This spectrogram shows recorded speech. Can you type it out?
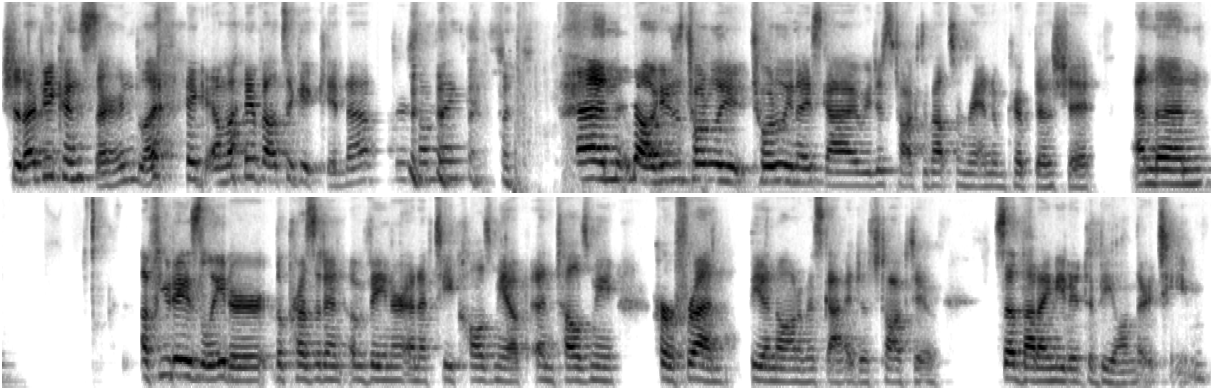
should I be concerned? Like, am I about to get kidnapped or something? and no, he was a totally, totally nice guy. We just talked about some random crypto shit. And then a few days later, the president of Vayner NFT calls me up and tells me her friend, the anonymous guy I just talked to, said that I needed to be on their team.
